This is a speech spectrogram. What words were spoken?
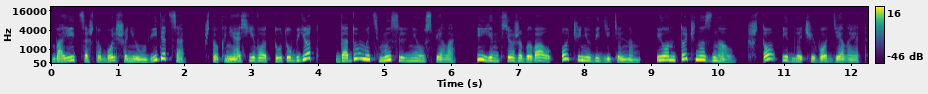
боится, что больше не увидятся, что князь его тут убьет? Додумать мысль не успела. Иен все же бывал очень убедительным, и он точно знал, что и для чего делает.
